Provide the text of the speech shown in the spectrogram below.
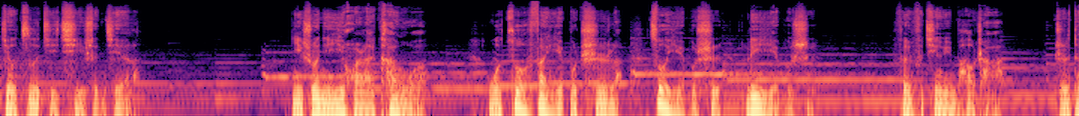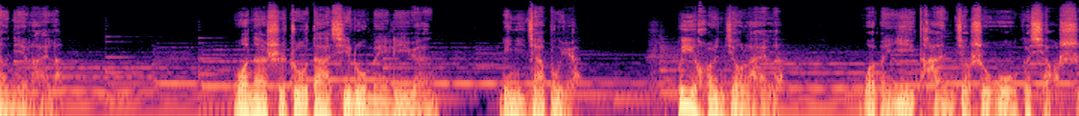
就自己起身接了。你说你一会儿来看我，我做饭也不吃了，坐也不是，立也不是。吩咐青云泡茶，只等你来了。我那时住大西路美丽园，离你家不远。不一会儿你就来了，我们一谈就是五个小时，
